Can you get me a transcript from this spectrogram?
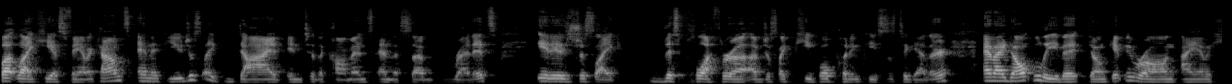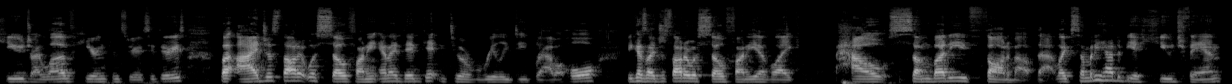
but like he has fan accounts and if you just like dive into the comments and the subreddits, it is just like this plethora of just like people putting pieces together and I don't believe it. Don't get me wrong. I am a huge, I love hearing conspiracy theories, but I just thought it was so funny. And I did get into a really deep rabbit hole because I just thought it was so funny of like how somebody thought about that. Like somebody had to be a huge fan,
